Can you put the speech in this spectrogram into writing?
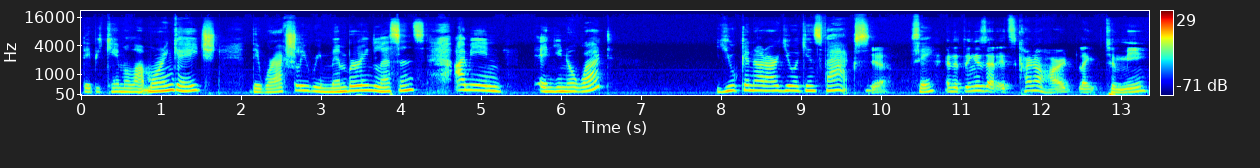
They became a lot more engaged. They were actually remembering lessons. I mean, and you know what? You cannot argue against facts. Yeah, See? and the thing is that it's kind of hard, like to me,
